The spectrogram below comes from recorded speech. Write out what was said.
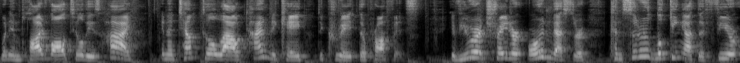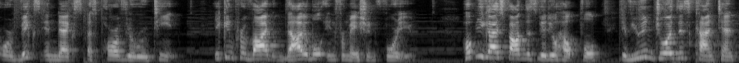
when implied volatility is high in attempt to allow time decay to create their profits. If you are a trader or investor, consider looking at the Fear or VIX index as part of your routine. It can provide valuable information for you. Hope you guys found this video helpful. If you enjoyed this content,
